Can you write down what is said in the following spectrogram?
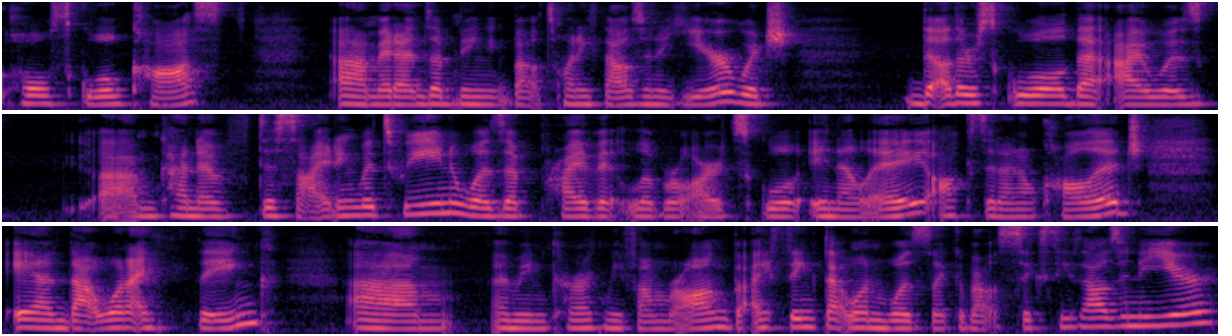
whole school cost um, it ends up being about 20000 a year which the other school that i was um, kind of deciding between was a private liberal arts school in la occidental college and that one i think um, i mean correct me if i'm wrong but i think that one was like about 60000 a year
